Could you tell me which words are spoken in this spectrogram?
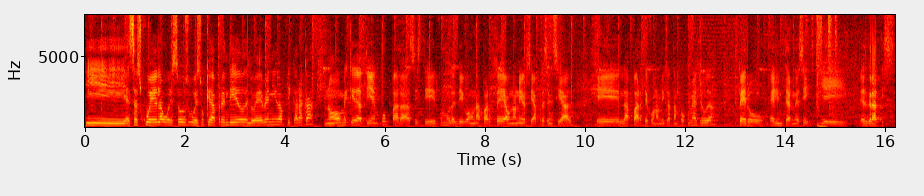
y esa escuela o, eso que he aprendido lo he venido a aplicar acá. No me queda tiempo para asistir, como les digo, a una parte, a una universidad presencial. Eh, la parte económica tampoco me ayuda, pero el internet sí y es gratis.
